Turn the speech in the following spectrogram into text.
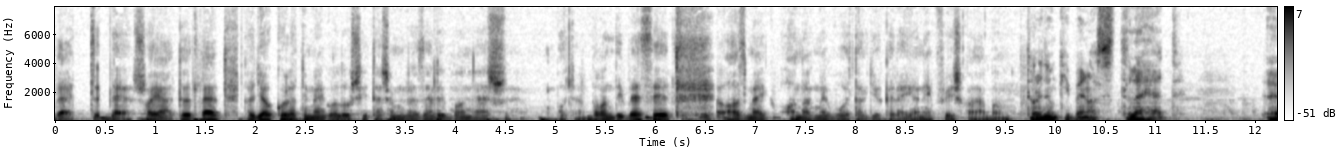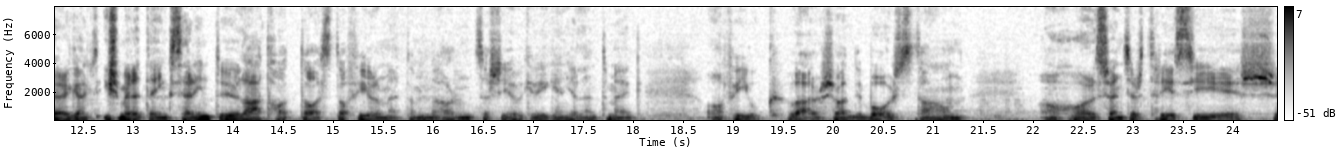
vett, de saját ötlet. A gyakorlati megvalósítás, amiről az előbb András bocsánat, Bandi beszélt, az meg, annak meg voltak gyökerei a népfőiskolában. Tulajdonképpen azt lehet ismereteink szerint ő láthatta azt a filmet, ami a 30-as évek végén jelent meg, a fiúk városa, The Boys Town, ahol Spencer Tracy és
